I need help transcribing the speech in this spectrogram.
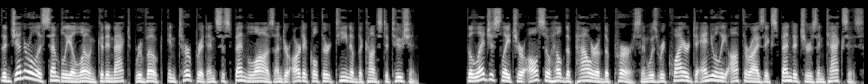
The General Assembly alone could enact, revoke, interpret and suspend laws under Article 13 of the Constitution. The legislature also held the power of the purse and was required to annually authorize expenditures and taxes.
